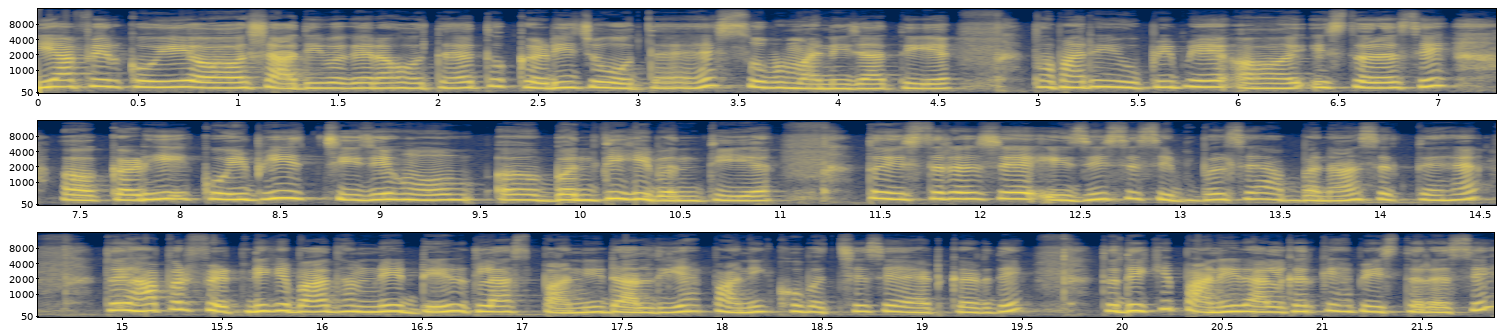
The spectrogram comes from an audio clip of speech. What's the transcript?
या फिर कोई शादी वगैरह होता है तो कड़ी जो होता है, शुभ मानी जाती है। तो हमारे यूपी में इस तरह से कड़ी कोई भी चीज़ें हों बनती ही बनती है। तो इस तरह से इजी से सिंपल से आप बना सकते हैं। तो यहाँ पर फेंटने के बाद हमने डेढ़ ग्लास पानी डाल दिया है। पानी खूब अच्छे से ऐड कर दें। तो देखिए, पानी डाल करके हमें इस तरह से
